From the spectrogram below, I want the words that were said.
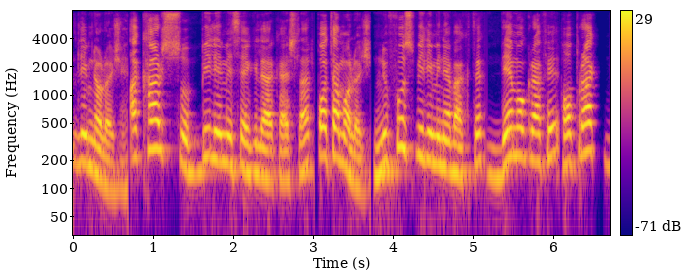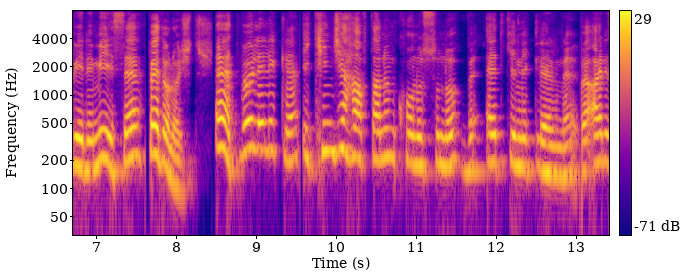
limnoloji. Akarsu bilimi sevgili arkadaşlar potamoloji. Nüfus bilimine baktık. Demografi. Toprak bilimi ise pedolojidir. Evet böylelikle ikinci haftanın konusunu ve etkinliklerini ve aynı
